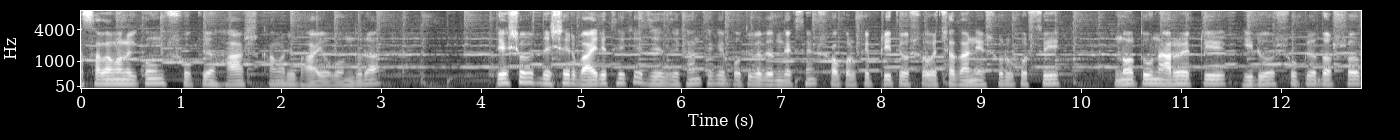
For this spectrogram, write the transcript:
আসসালামু আলাইকুম, সুপ্রিয় হাঁস খামারি ভাই ও বন্ধুরা। দেশ ও দেশের বাইরে থেকে যে যেখান থেকে প্রতিবেদন দেখছেন, সকলকে প্রীতি ও শুভেচ্ছা জানিয়ে শুরু করছি নতুন আরও একটি ভিডিও। সুপ্রিয় দর্শক,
